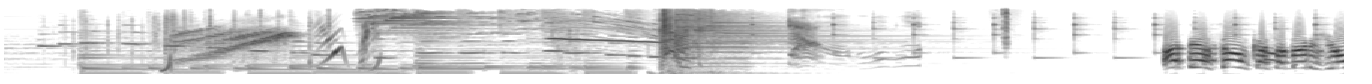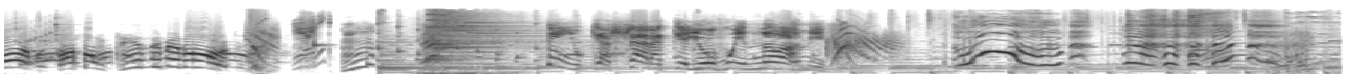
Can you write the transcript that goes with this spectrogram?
Atenção, caçadores de ovos! Faltam 15 minutos! Tenho que achar aquele ovo enorme! Uhul!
